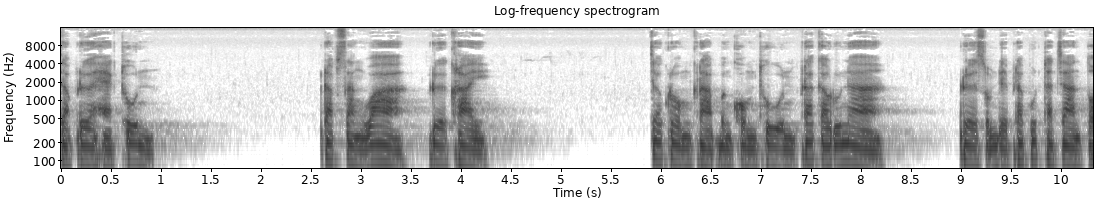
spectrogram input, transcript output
จับเรือแหกทุนรับสั่งว่าเรือใคร เจ้ากรมกราบบังคมทูลพระกรุณา เรือสมเด็จพระพุทธจารย์โต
